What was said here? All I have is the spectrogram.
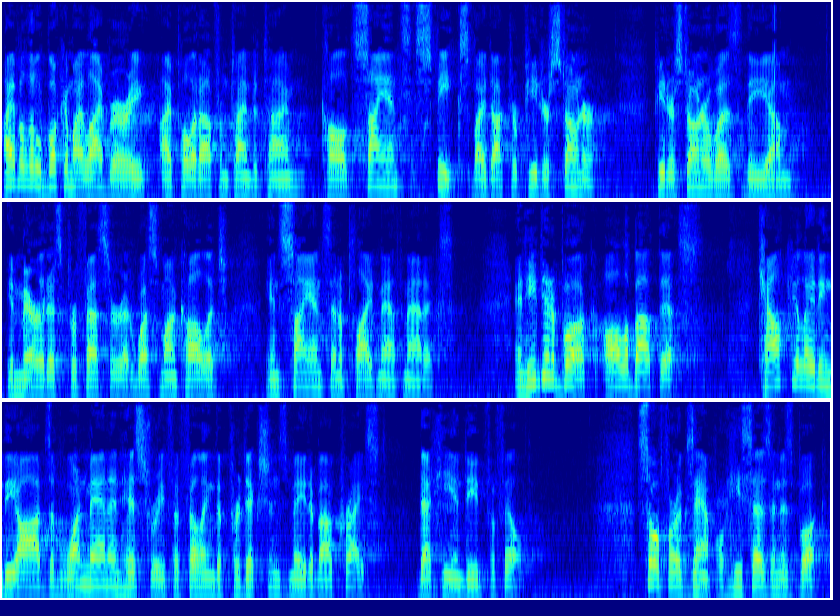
I have a little book in my library, I pull it out from time to time, called Science Speaks by Dr. Peter Stoner. Peter Stoner was the um, emeritus professor at Westmont College in science and applied mathematics. And he did a book all about this, calculating the odds of one man in history fulfilling the predictions made about Christ that he indeed fulfilled. So, for example, he says in his book,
